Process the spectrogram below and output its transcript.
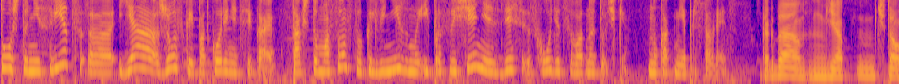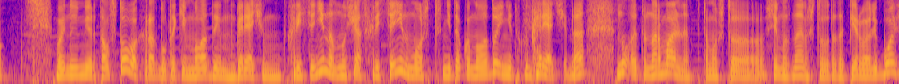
то, что не свет, э, я жестко и под корень отсекаю. Так что масонство, кальвинизм и просвещение здесь сходятся в одной точке. Ну, как мне представляется. Когда я читал «Войну и мир» Толстого, как раз был таким молодым, горячим христианином. Ну, сейчас христианин, может, не такой молодой не такой горячий, да? Ну, это нормально, потому что все мы знаем, что вот эта первая любовь,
